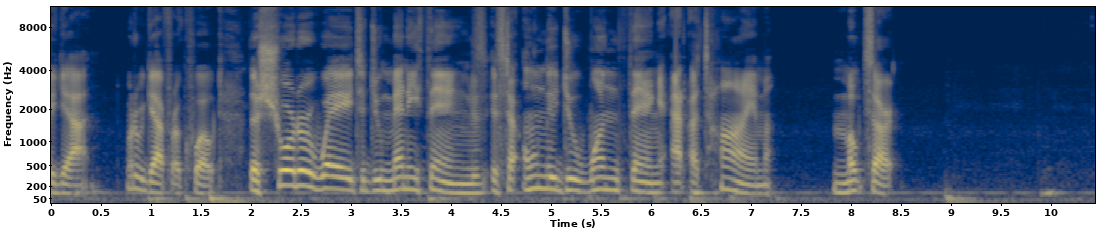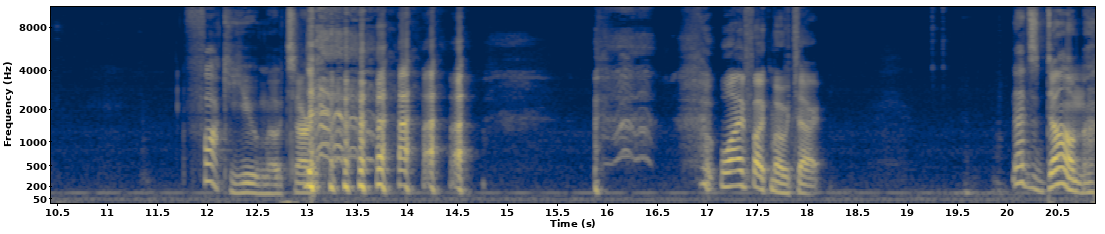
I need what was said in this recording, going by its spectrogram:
We got? What do we got for a quote? The shorter way to do many things is to only do one thing at a time. Mozart. Fuck you, Mozart. Why fuck Mozart? That's dumb.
